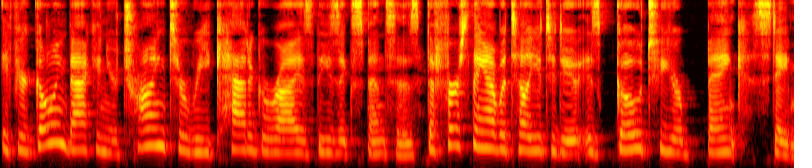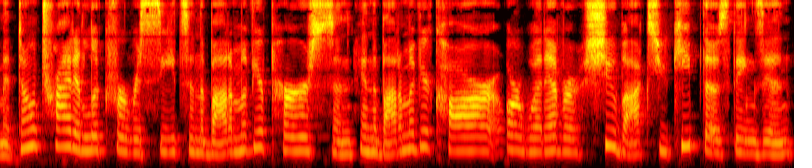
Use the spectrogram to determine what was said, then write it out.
if you're going back and you're trying to recategorize these expenses, the first thing I would tell you to do is go to your bank statement. Don't try to look for receipts in the bottom of your purse and in the bottom of your car or whatever shoebox you keep those things in.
